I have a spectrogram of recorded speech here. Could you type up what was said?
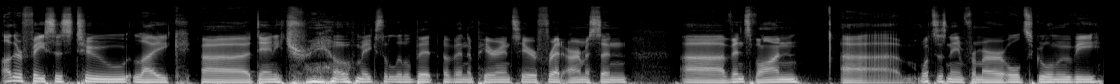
other faces too, like uh, Danny Trejo makes a little bit of an appearance here, Fred Armisen, uh, Vince Vaughn, uh, what's his name from our old school movie?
